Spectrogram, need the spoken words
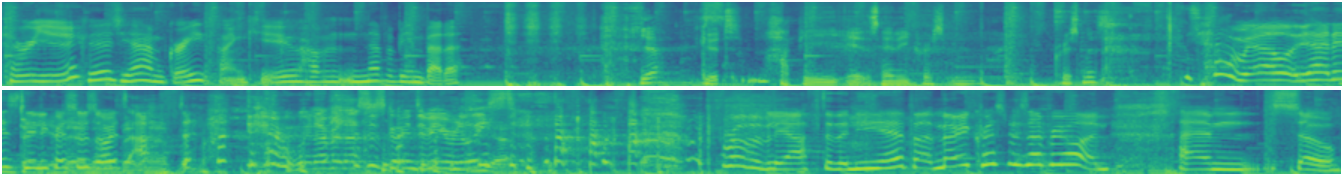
How are you? Good. Yeah, I'm great. Thank you. Haven't never been better. Yeah, good. Happy it's nearly Christmas. Christmas? Yeah. Well, yeah, it is nearly Dated Christmas, or it's little bit after. Whenever this is going to be released. probably after the new year. But Merry Christmas, everyone! Um, so,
